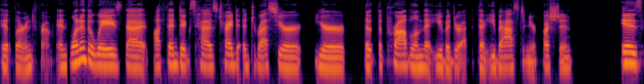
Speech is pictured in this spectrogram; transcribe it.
it learned from. And one of the ways that Authenticx has tried to address your your the the problem that you've addressed that you've asked in your question is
